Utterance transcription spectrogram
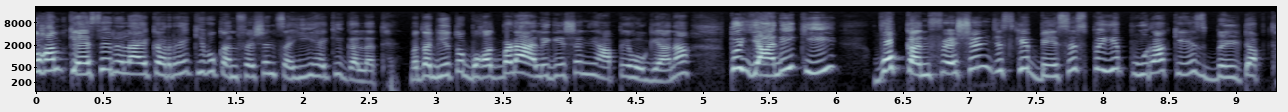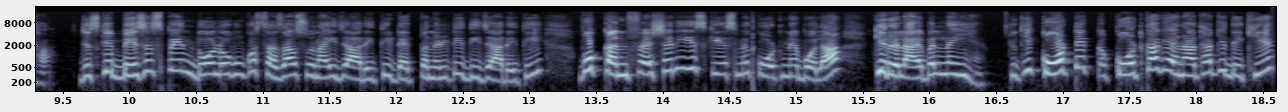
तो हम कैसे रिलाय कर रहे हैं कि वो कन्फेशन सही है कि गलत है? मतलब ये तो बहुत बड़ा एलिगेशन यहाँ पे हो गया ना। तो यानी कि वो कन्फेशन जिसके बेसिस पे ये पूरा केस बिल्टअप था, जिसके बेसिस पे इन दो लोगों को सजा सुनाई जा रही थी डेथ पेनल्टी दी जा रही थी, वो कन्फेशन ही इस केस में कोर्ट ने बोला कि रिलायबल नहीं है। क्योंकि कोर्ट कोर्ट का कहना था कि देखिए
